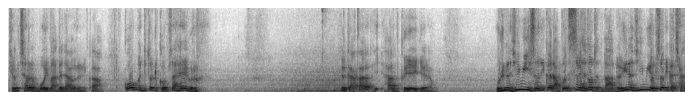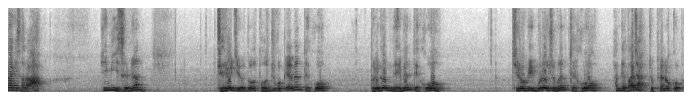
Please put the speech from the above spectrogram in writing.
경찰은 모이면 안 되냐 그러니까 꼬우면 니들도 검사해 그러. 그러니까 아까 한 그 얘기예요. 우리는 힘이 있으니까 나쁜 짓을 해도 된다. 너희는 힘이 없으니까 착하게 살아. 힘이 있으면 죄를 지어도 돈 주고 빼면 되고 벌금 내면 되고 치료비 물어주면 되고 한 대 맞아. 좁혀놓고.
